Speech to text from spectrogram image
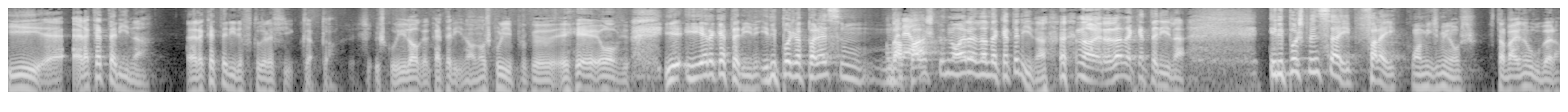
e eh, era Catarina. Era Catarina Fotografia. Claro, claro. Eu escolhi logo a Catarina. Não, não escolhi, porque é, é óbvio. E, e, era Catarina. E depois aparece um, rapaz que não era nada Catarina. Não era nada Catarina. E depois pensei, falei com amigos meus que trabalham no Uber.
